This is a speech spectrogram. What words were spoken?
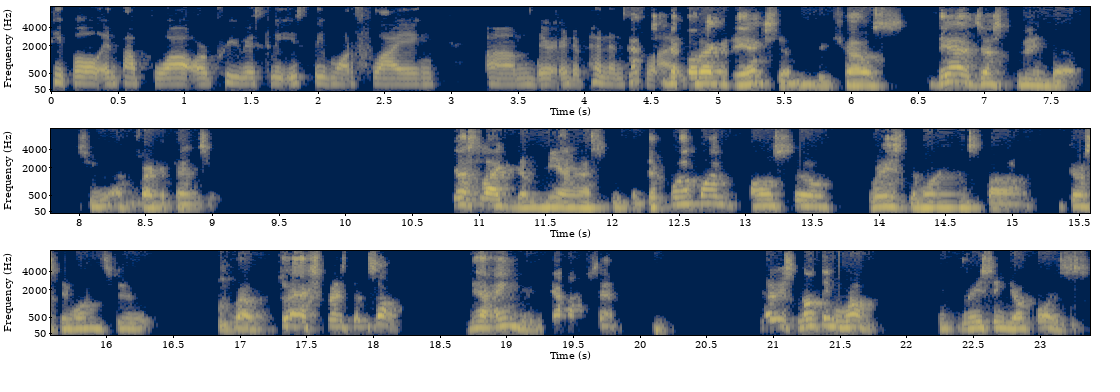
people in papua or previously east timor flying um, their independence That's the flag correct reaction because they are just doing that to attract attention. Just like the Miangas people, the Papuan also raise the Morning Star because they want to, well, to express themselves. They are angry, they are upset. There is nothing wrong with raising your voice.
